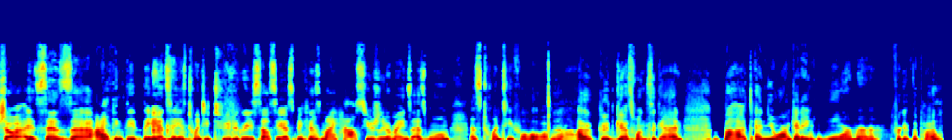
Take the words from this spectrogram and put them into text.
Sure. It says, uh, I think the, the answer is 22 degrees Celsius because my house usually remains as warm as 24. Ah, good guess once again. But, and you are getting warmer, forgive the pun,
